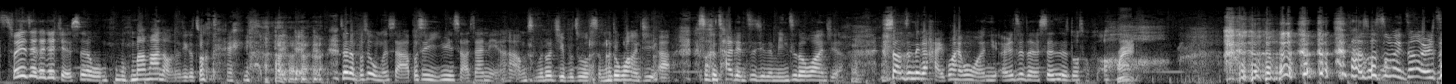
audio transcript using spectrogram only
所以这个就解释了我 我妈妈脑的这个状态，真的不是我们傻，不是一孕傻三年哈，我们什么都记不住，什么都忘记啊，所以差点自己的名字都忘记了。上次那个海关还问我你儿子的生日多少，我说哦，他说是不是你真儿子？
